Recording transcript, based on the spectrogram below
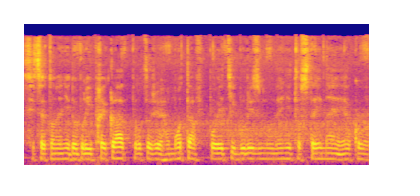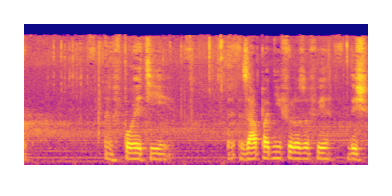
sice to není dobrý překlad, protože hmota v pojetí buddhismu není to stejné jako v pojetí západní filozofie. Když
